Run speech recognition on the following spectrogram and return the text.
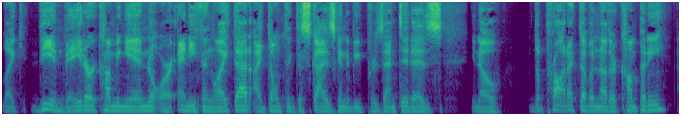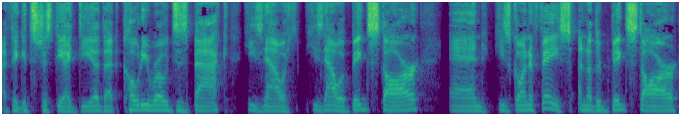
like the invader coming in or anything like that. I don't think this guy is going to be presented as, you know, the product of another company. I think it's just the idea that Cody Rhodes is back. He's now he's now a big star and he's going to face another big star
